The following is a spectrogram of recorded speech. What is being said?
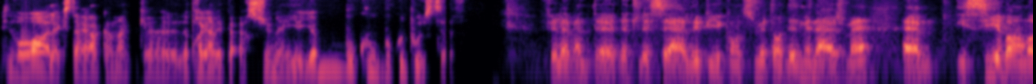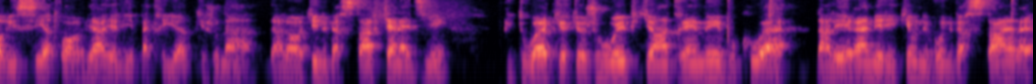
puis de voir à l'extérieur comment que le programme est perçu. Mais il y a beaucoup, beaucoup de positifs. Phil, avant de te, laisser aller puis continuer ton déménagement, euh, ici, bon, à Mauricie, à Trois-Rivières, il y a les Patriotes qui jouent dans, dans le hockey universitaire canadien. Puis toi qui, as joué puis qui a entraîné beaucoup dans les rangs américains au niveau universitaire, euh,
